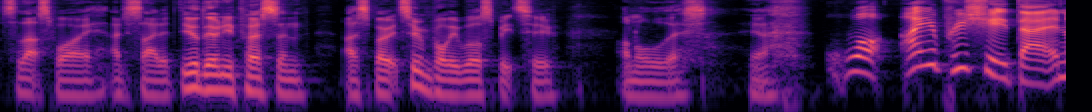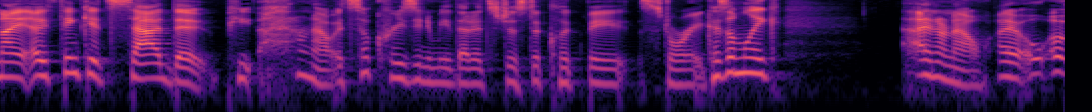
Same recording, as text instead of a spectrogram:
so that's why I decided you're the only person I spoke to and probably will speak to on all of this. Yeah. Well, I appreciate that, and I, I think it's sad that pe- I don't know. It's so crazy to me that it's just a clickbait story because I'm like, I don't know. I, uh,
